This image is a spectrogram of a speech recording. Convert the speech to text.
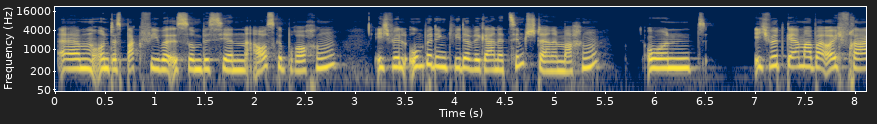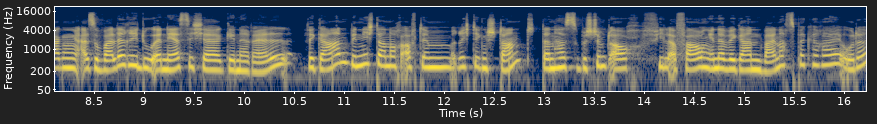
Ähm, und das Backfieber ist so ein bisschen ausgebrochen. Ich will unbedingt wieder vegane Zimtsterne machen. Und ich würde gerne mal bei euch fragen, also Valerie, du ernährst dich ja generell vegan. Bin ich da noch auf dem richtigen Stand? Dann hast du bestimmt auch viel Erfahrung in der veganen Weihnachtsbäckerei, oder?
